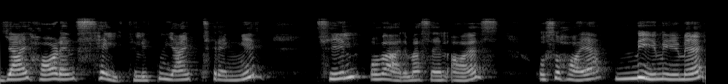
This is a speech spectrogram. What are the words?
jeg har den selvtilliten jeg trenger til å være meg selv AS. Og så har jeg mye, mye mer,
